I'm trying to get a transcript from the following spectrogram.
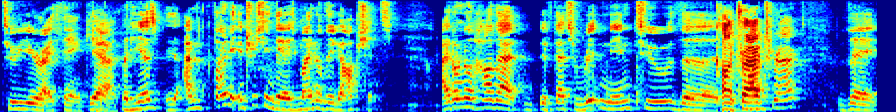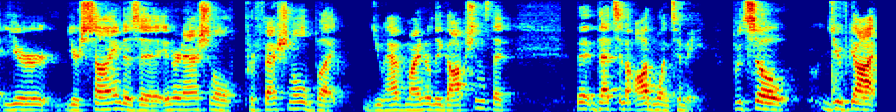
two year I think. Yeah. But he has I'm finding it interesting that he has minor league options. I don't know how that if that's written into the the Contract. contract that you're you're signed as an international professional, but you have minor league options. That, that that's an odd one to me. But so you've got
